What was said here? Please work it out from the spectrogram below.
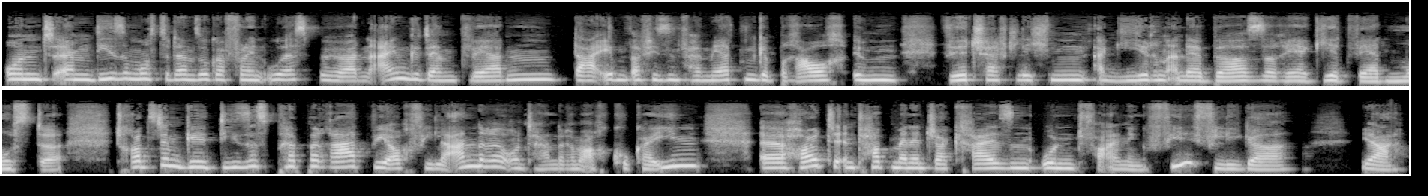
Und ähm, diese musste dann sogar von den US-Behörden eingedämmt werden, da eben auf diesen vermehrten Gebrauch im wirtschaftlichen Agieren an der Börse reagiert werden musste. Trotzdem gilt dieses Präparat wie auch viele andere, unter anderem auch Kokain, äh, heute in Top-Manager-Kreisen und vor allen Dingen Vielflieger ja,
